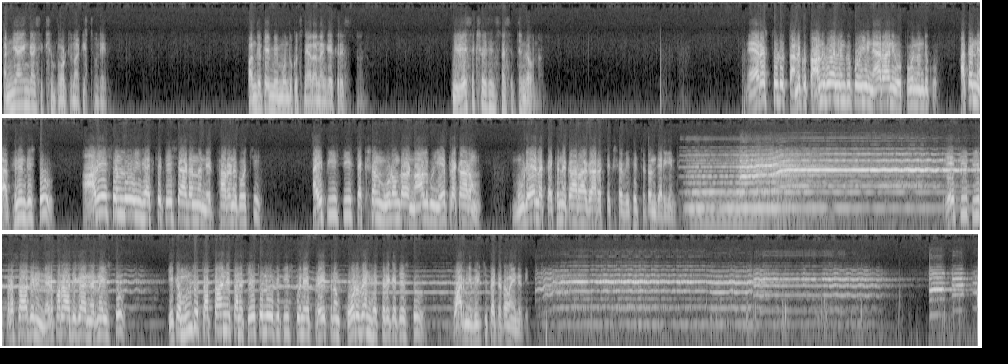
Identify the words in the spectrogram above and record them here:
అన్యాయంగా శిక్షింపవటం నాకు ఇష్టం లేదు. అందుకే మీ ముందుకు నేరాన్ని అంగీకరిస్తున్నాను. మీరే శిక్ష విధించినా సిద్ధంగా ఉన్నాను. నేరస్తుడు తనకు తానుగా లొంగిపోయి నేరాన్ని ఒప్పుకున్నందుకు అతన్ని అభినందిస్తూ ఆవేశంలో ఈ హత్య చేశాడన్న నిర్ధారణకు వచ్చి ఐపీసీ సెక్షన్ మూడు వందల నాలుగు ఏ ప్రకారం మూడేళ్ళ కఠిన కారాగార శిక్ష విధించడం జరిగింది. ఏసీపీ ప్రసాద్ని నిరపరాధిగా నిర్ణయిస్తూ ఇక ముందు చట్టాన్ని తన చేతుల్లోకి తీసుకునే ప్రయత్నం కూడదని హెచ్చరిక చేస్తూ వారిని విడిచిపెట్టడం అయినది.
